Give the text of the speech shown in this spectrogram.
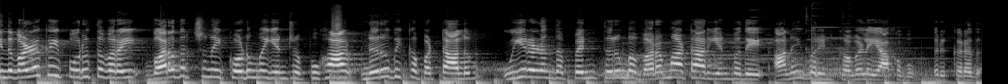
இந்த வழக்கை பொறுத்தவரை வரதட்சணை கொடுமை என்ற புகார் நிரூபிக்கப்பட்டாலும் உயிரிழந்த பெண் திரும்ப வரமாட்டார் என்பதே அனைவரின் கவலையாகவும் இருக்கிறது.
